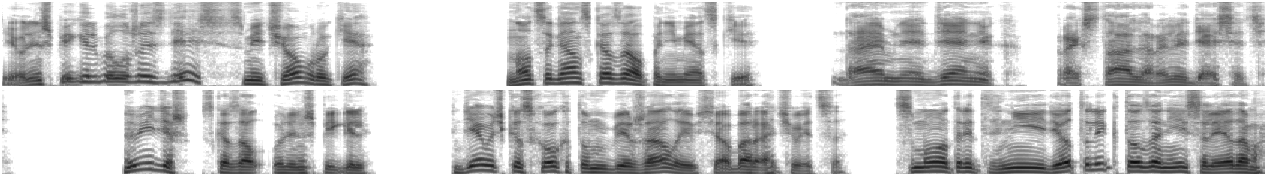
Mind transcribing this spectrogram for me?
И Улиншпигель был уже здесь, с мечом в руке. Но цыган сказал по-немецки. — Дай мне денег, рейхсталлер или десять. — Видишь, — сказал Улиншпигель, Девочка с хохотом убежала и все оборачивается. Смотрит, не идет ли кто за ней следом.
